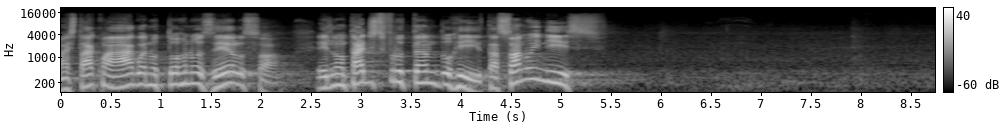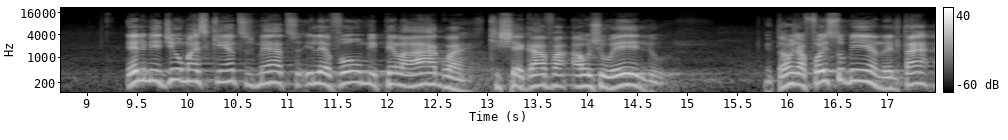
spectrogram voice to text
mas está com a água no tornozelo só. Ele não está desfrutando do rio, está só no início. Ele mediu mais 500 metros e levou-me pela água que chegava ao joelho. Então já foi subindo, ele está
